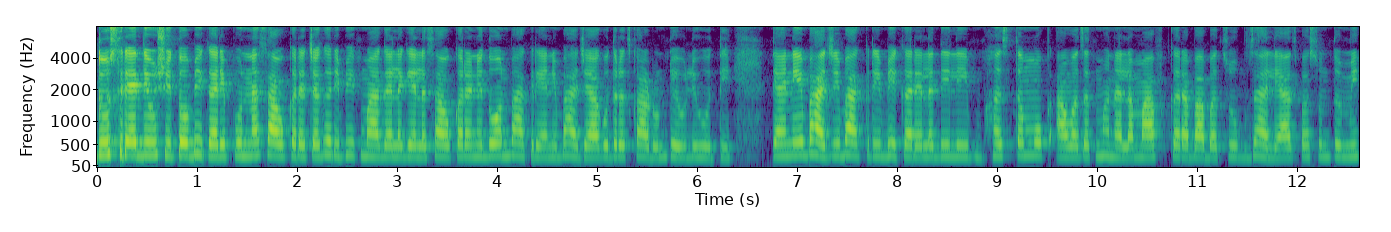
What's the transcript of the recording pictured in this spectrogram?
दुसऱ्या दिवशी तो भिकारी पुन्हा सावकाराच्या घरी भीक मागायला गेला. सावकाराने दोन भाकरी आणि भाजी अगोदरच काढून ठेवली होती. त्याने भाजी भाकरी भिकाऱ्याला दिली. हस्तमुख आवाजात म्हणाला माफ करा बाबा चूक झाली. आजपासून तुम्ही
